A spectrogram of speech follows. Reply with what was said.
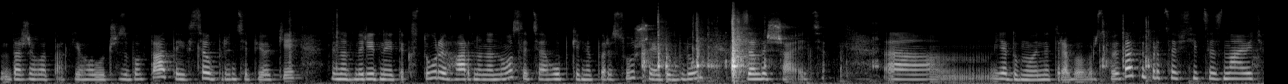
Навіть отак його лучше зболтати. і все, в принципі, окей. Він однорідної текстури, гарно наноситься, губки не пересушує, люблю, залишається. Е, я думаю, не треба розповідати про це, всі це знають.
